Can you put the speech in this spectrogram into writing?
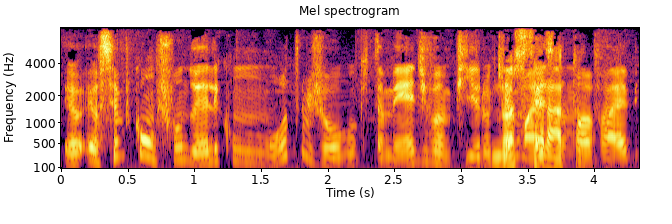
eu, eu sempre confundo ele com um outro jogo que também é de vampiro, que Nosferatu. é mais numa vibe.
